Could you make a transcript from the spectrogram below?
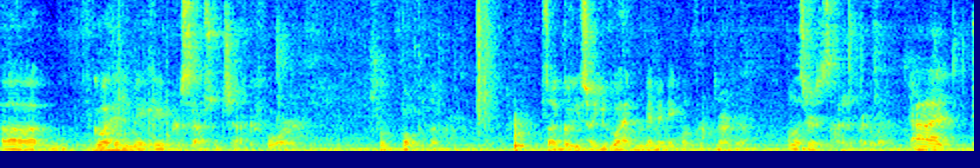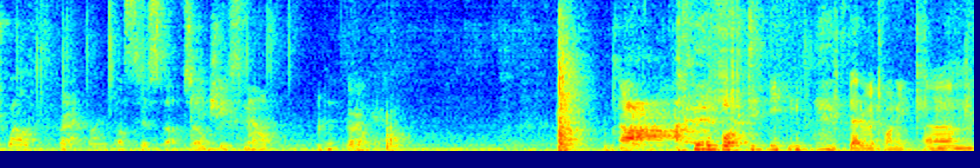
uh, go ahead and make a perception check for for both of them. So go, you go ahead and make one for Narnia, unless high enough right away. Uh, 12 for Eklund. Plus his stuff. So Can she smell? Go ahead. Okay. Ah, 14 instead of a 20. Um,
